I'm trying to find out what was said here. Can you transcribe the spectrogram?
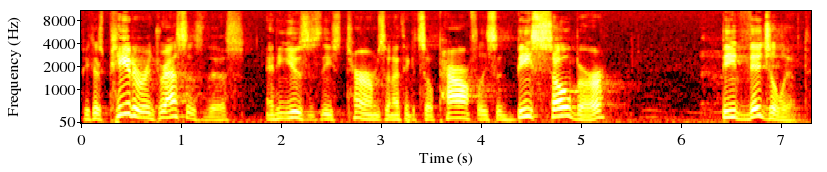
because Peter addresses this and he uses these terms, and I think it's so powerful. He says, Be sober, be vigilant,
